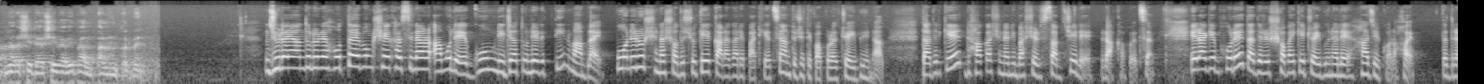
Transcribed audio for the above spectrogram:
আপনারা সেটা সেইভাবে পালন করবেন। জুলাই আন্দোলনে হত্যা এবং শেখ হাসিনার আমলে গুম নির্যাতনের তিন মামলায় পনেরো সেনা সদস্যকে কারাগারে পাঠিয়েছে আন্তর্জাতিক অপরাধ ট্রাইব্যুনাল। তাদেরকে ঢাকা সেনানিবাসের সাবজেলে রাখা হয়েছে। এর আগে ভোরে তাদের সবাইকে ট্রাইব্যুনালে হাজির করা হয়। তাদের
